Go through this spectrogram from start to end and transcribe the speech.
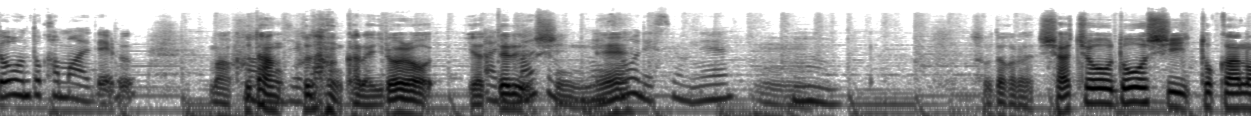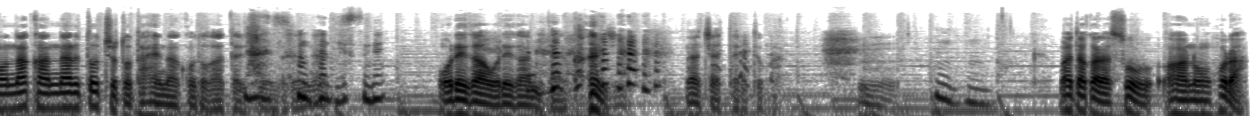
ドーンと構えてる。まあ普段普段からいろいろやってるしもんね。そうですよね。ううん。んそうだから社長同士とかの中になるとちょっと大変なことがあったりするんだ そうよねなんですね。俺が俺がみたいな感じになっちゃったりとか、うん。うんうん。まあ、だからそうあのほら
